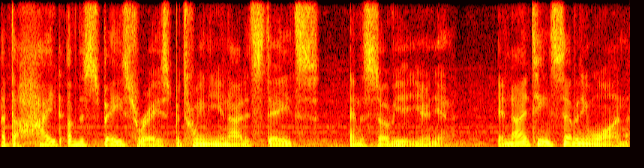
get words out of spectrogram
at the height of the space race between the United States and the Soviet Union. In 1971,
